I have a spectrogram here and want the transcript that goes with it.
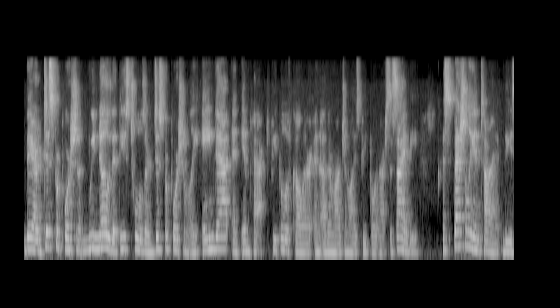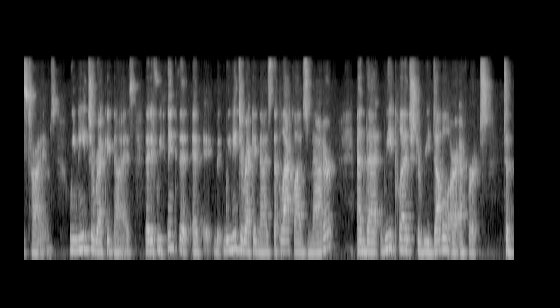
They are disproportionate. We know that these tools are disproportionately aimed at and impact people of color and other marginalized people in our society, especially in time these times we need to recognize that if we think that, and eh, we need to recognize that Black Lives Matter and that we pledge to redouble our efforts to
